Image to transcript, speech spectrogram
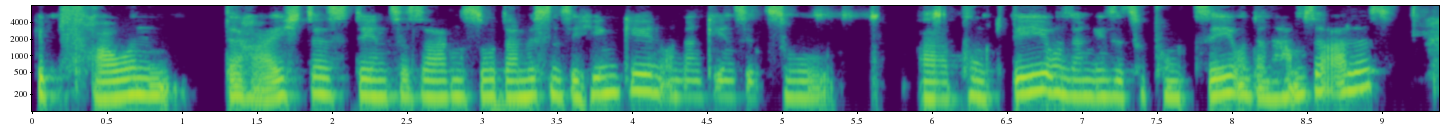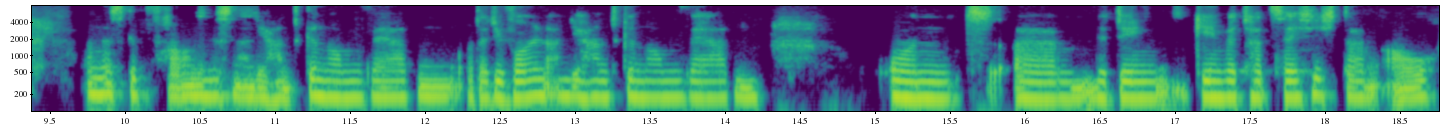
gibt Frauen, da reicht es, denen zu sagen, so, da müssen sie hingehen und dann gehen sie zu äh, Punkt B und dann gehen sie zu Punkt C und dann haben sie alles. Und es gibt Frauen, die müssen an die Hand genommen werden oder die wollen an die Hand genommen werden. Und ähm, mit denen gehen wir tatsächlich dann auch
